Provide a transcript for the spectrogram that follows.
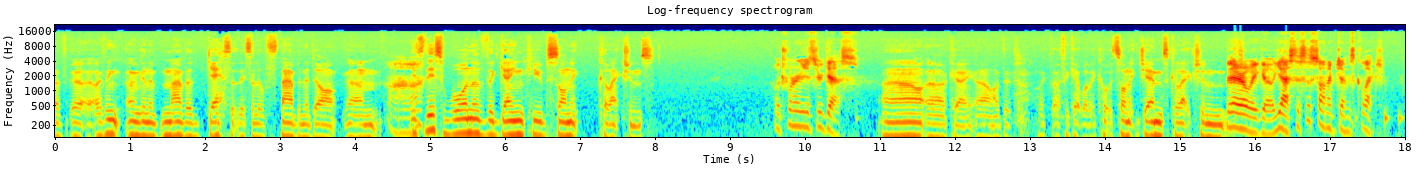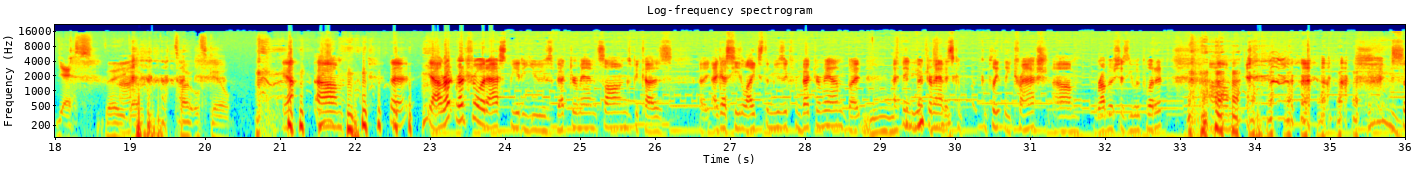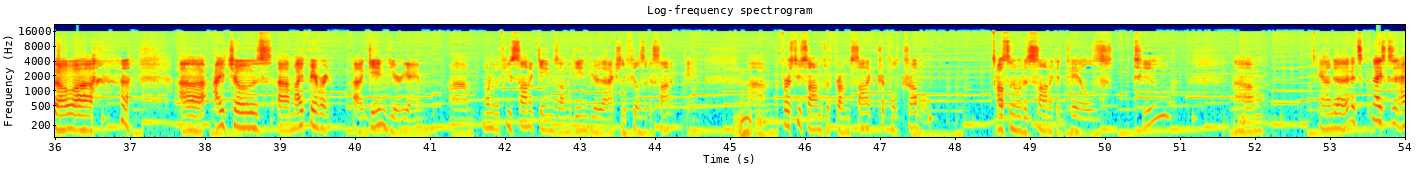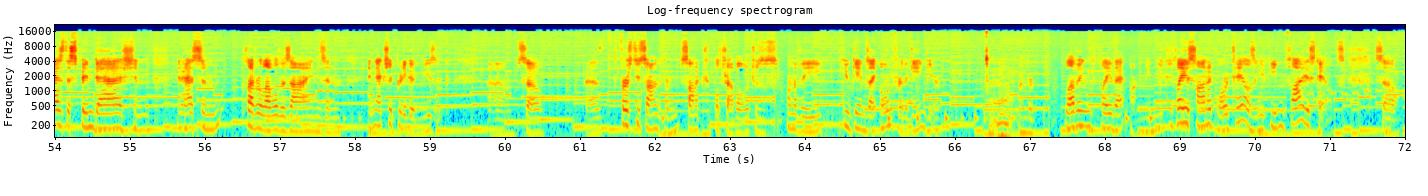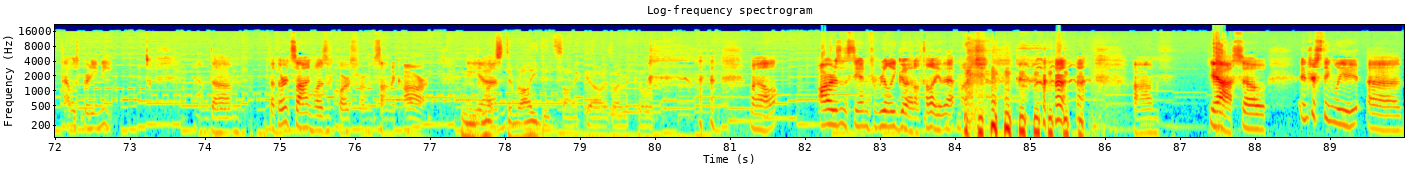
I've, uh, I think I'm going to have a guess at this, a little stab in the dark. Um, Uh-huh. Is this one of the GameCube Sonic collections? Which one is your guess? Oh, okay. Oh, I, did- I forget what they call it. Sonic Gems collection. There we go. Yes, this is Sonic Gems Collection. Yes, there you Uh. go. Total skill. Yeah. Um, uh, yeah, Re- Retro had asked me to use Vectorman songs because uh, I guess he likes the music from Vectorman, but I think Vectorman is com- completely trash, um, rubbish as you would put it. Um, so uh, uh, I chose uh, my favorite uh, Game Gear game, um, one of the few Sonic games on the Game Gear that actually feels like a Sonic game. Um, the first two songs were from Sonic Triple Trouble, also known as Sonic and Tails 2. Um, and uh, it's nice because it has the spin dash and, and it has some clever level designs and, and actually pretty good music. Um, so, uh, the first two songs from Sonic Triple Trouble, which was one of the few games I owned for the Game Gear. I remember loving to play that. I mean, you can play as Sonic or Tails, and you can even fly as Tails. So that was pretty neat. And um, the third song was, of course, from Sonic R. Mm, The, uh, much derided Sonic R, as I recall. Well, R doesn't stand for really good, I'll tell you that much. um, yeah, so interestingly, uh,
